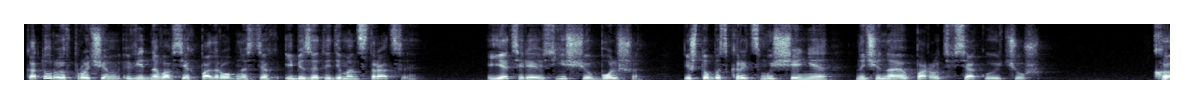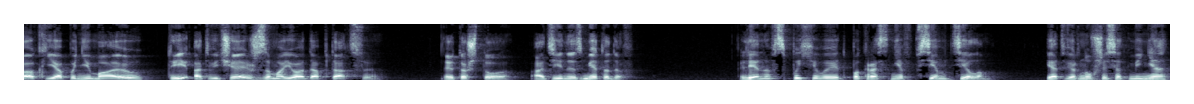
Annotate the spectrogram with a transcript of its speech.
которую, впрочем, видно во всех подробностях и без этой демонстрации. Я теряюсь еще больше, и чтобы скрыть смущение, начинаю пороть всякую чушь. «Как я понимаю, ты отвечаешь за мою адаптацию. Это что, один из методов?» Лена вспыхивает, покраснев всем телом и, отвернувшись от меня,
